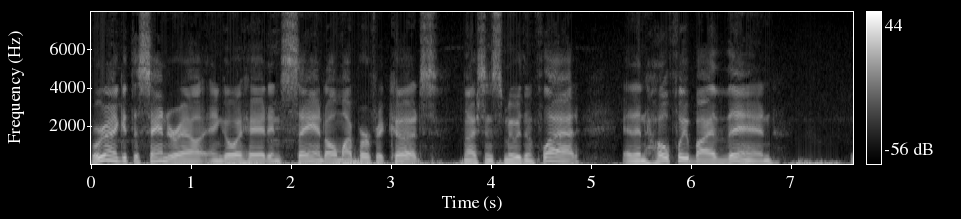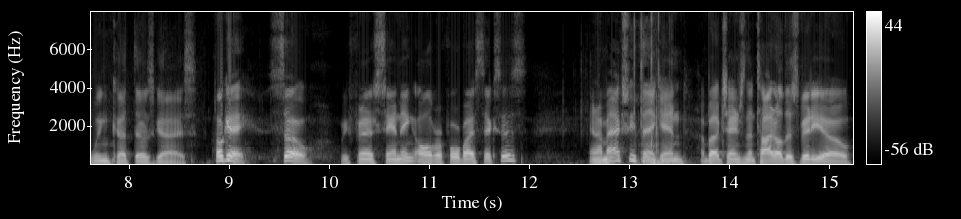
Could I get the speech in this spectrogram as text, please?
we're gonna get the sander out and go ahead and sand all my perfect cuts nice and smooth and flat. And then hopefully by then we can cut those guys. Okay, so we finished sanding all of our four by sixes. And I'm actually thinking about changing the title of this video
